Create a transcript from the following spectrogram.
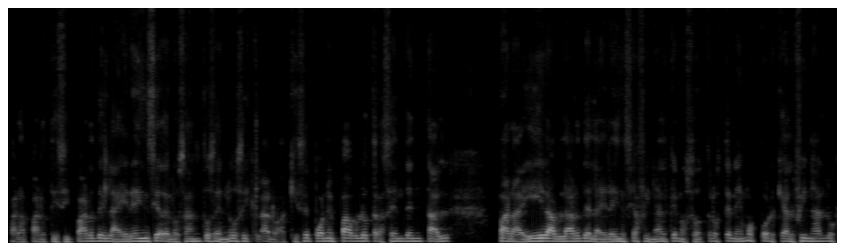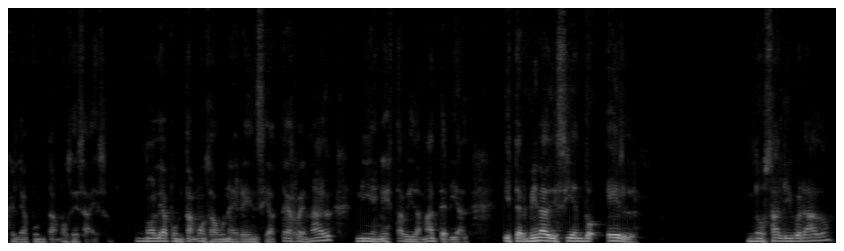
para participar de la herencia de los santos en luz. Y claro, aquí se pone Pablo trascendental para ir a hablar de la herencia final que nosotros tenemos, porque al final lo que le apuntamos es a eso no le apuntamos a una herencia terrenal ni en esta vida material. Y termina diciendo, Él nos ha librado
